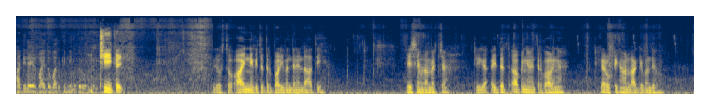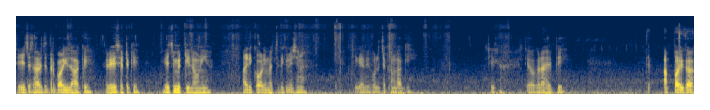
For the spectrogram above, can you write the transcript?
ਫਰਟੀਲਾਈਜ਼ਰ ਪਾਏ ਤੋਂ ਬਾਅਦ ਕਿੰਨੀ ਕੁ ਗਰੋਥ ਕਰੀ। ਠੀਕ ਹੈ ਜੀ। ਦੋਸਤੋ ਆ ਇੰਨੇ ਕੁ ਚਤਰਪਾਲੀ ਬੰਦੇ ਨੇ ਲਾਤੀ। ਇਹ ਸ਼ਿਮਲਾ ਮਿਰਚ ਠੀਕ ਆ। ਇੱਧਰ ਆ ਪਈਆਂ ਨੇ ਤਰਪਾਲੀਆਂ। ਠੀਕ ਆ ਰੋਟੀ ਖਾਣ ਲੱਗ ਗਏ ਬੰਦੇ ਉਹ। ਤੇ ਇਹ ਚ ਸਾਰੇ ਚ ਤਰਪਾਲੀ ਲਾ ਕੇ, ਰੇਹ ਸਿੱਟ ਕੇ, ਇਹ ਚ ਮਿੱਟੀ ਲਾਉਣੀ ਆ। ਅੱਜ ਦੀ ਕੌੜੀ ਮਿਰਚ ਦੀ ਕੰਡੀਸ਼ਨ ਠੀਕ ਹੈ ਵੀ ਫੁੱਲ ਚੱਕਣ ਲੱਗ ਗਈ ਠੀਕ ਆ। ਤੇ ਉਹ ਖੜਾ ਹੈਪੀ ਤੇ ਆਪਾਂ ਵੀ ਕਰ-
